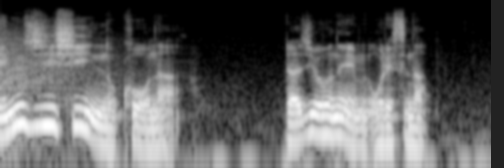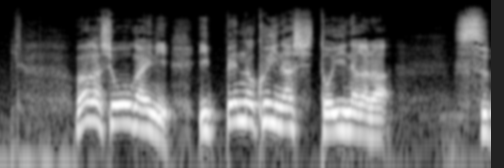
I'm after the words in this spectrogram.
NG シーンのコーナー。ラジオネームオレスナ。我が生涯に一片の悔いなしと言いながらすっ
